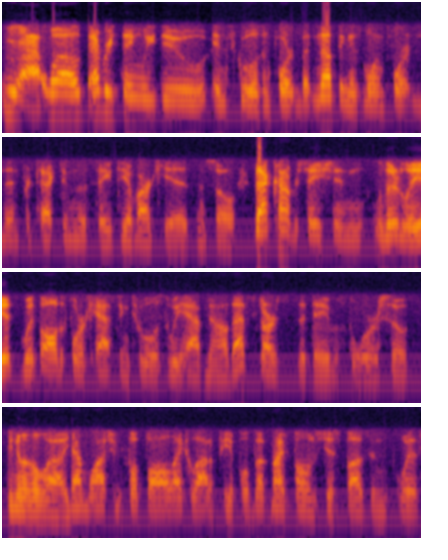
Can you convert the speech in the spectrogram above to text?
Yeah, well, everything we do in school is important, but nothing is more important than protecting the safety of our kids. And so that conversation, literally, it, with all the forecasting tools we have now, that starts the day before. So, you know, uh, I'm watching football like a lot of people, but my phone's just buzzing with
